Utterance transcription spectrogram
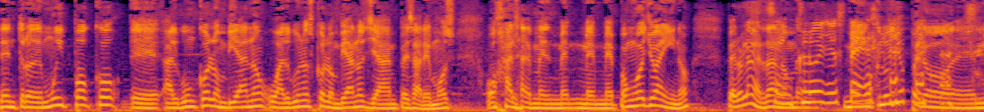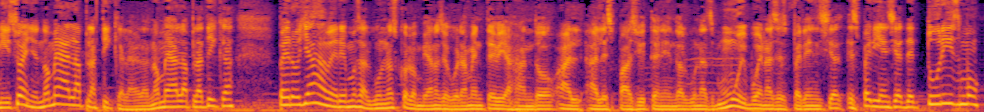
dentro de muy poco eh, algún colombiano o algunos colombianos ya empezaremos, ojalá me, me- me- me pongo yo ahí, ¿no? Pero la verdad Se no me- usted. me incluyo, pero eh, mis sueños no me da la platica, la verdad, no me da la platica, pero ya veremos algunos colombianos seguramente viajando al, al espacio y teniendo algunas muy buenas experiencias, experiencias de turismo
